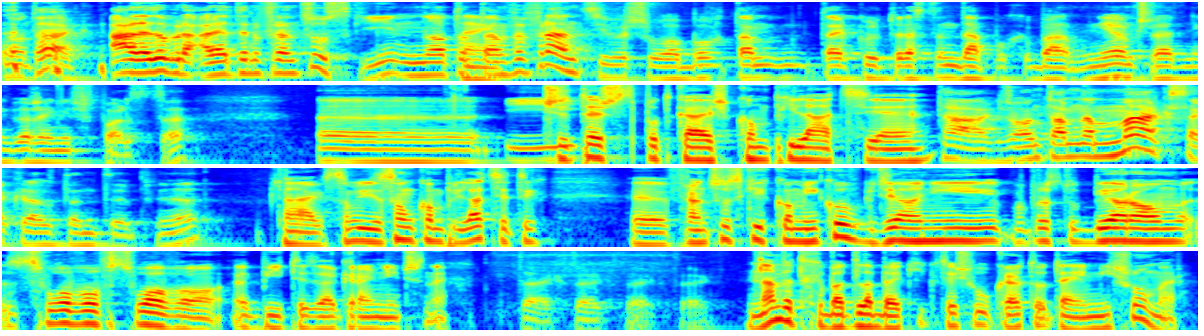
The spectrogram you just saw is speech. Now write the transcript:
No tak, ale dobra, ale ten francuski, no to Tak. tam we Francji wyszło, bo tam ta kultura stand-upu chyba, nie wiem, czy nawet nie gorzej niż w Polsce. Eee, i Czy też spotkałeś kompilacje? Tak, że on tam na maksa krał ten typ, nie? Tak, są, są kompilacje tych e, francuskich komików, gdzie oni po prostu biorą słowo w słowo bity zagranicznych. Tak, tak, tak, tak. Nawet chyba dla Beki ktoś ukradł od Amy Schumer.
